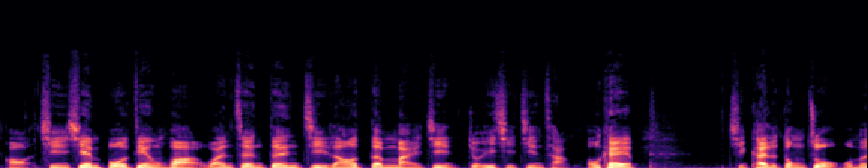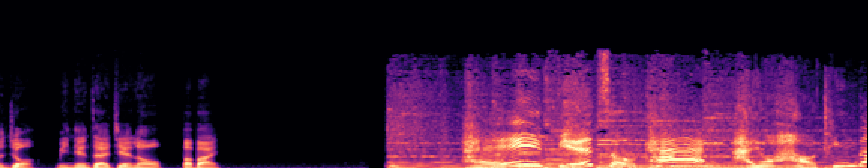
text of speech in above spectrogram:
好，请先拨电话完成登记，然后等买进就一起进场。OK，请开始动作，我们就明天再见喽，拜拜。嘿，别走开，还有好听的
